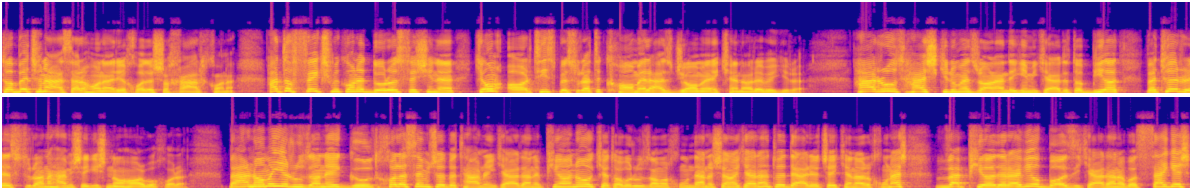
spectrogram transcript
تا بتونه اثر هنری خودش رو خلق کنه. حتی فکر می‌کنه درستش اینه که اون آرتیست به صورت کامل از جامعه کناره بگیره. هر روز 8 کیلومتر رانندگی می‌کرده تا بیاد و توی رستوران همیشگیش ناهار بخوره. برنامه روزانه گولد خلاصه می‌شد به تمرین کردن پیانو و کتاب و روزنامه خوندن و شنا کردن توی دریاچه کنار خونش و پیاده روی و بازی کردن با سگش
